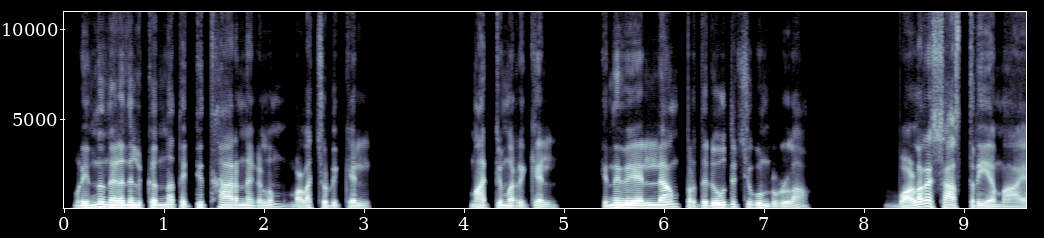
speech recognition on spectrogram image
നമ്മൾ ഇന്ന് നിലനിൽക്കുന്ന തെറ്റിദ്ധാരണകളും വളച്ചൊടിക്കൽ മാറ്റിമറിക്കൽ എന്നിവയെല്ലാം പ്രതിരോധിച്ചുകൊണ്ടുള്ള വളരെ ശാസ്ത്രീയമായ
